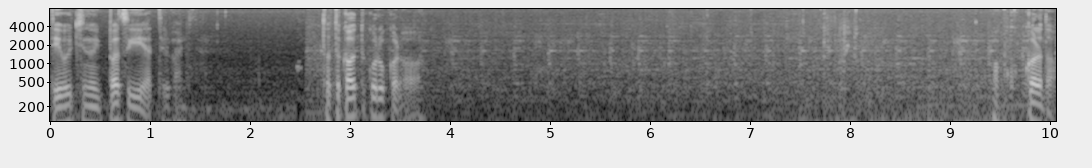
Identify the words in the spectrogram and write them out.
出落ちの一発芸やってる感じ戦うところから。あここからだ。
